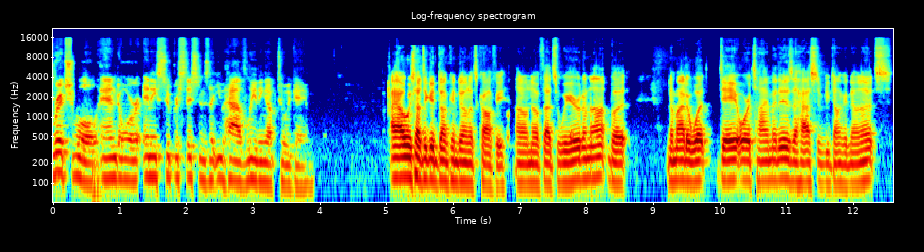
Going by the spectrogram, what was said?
ritual and or any superstitions that you have leading up to a game? I always have to get Dunkin' Donuts coffee. I don't know if that's weird or not, but no matter what day or time it is, it has to be Dunkin' Donuts.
